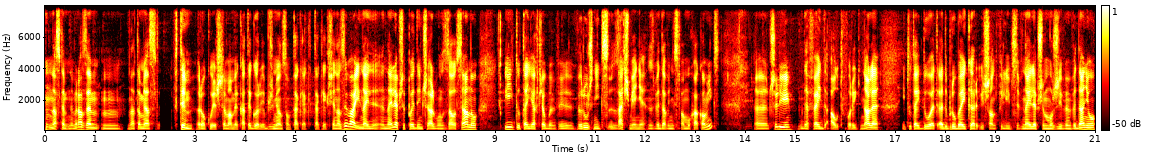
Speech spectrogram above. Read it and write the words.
następnym razem. Mm, natomiast w tym roku jeszcze mamy kategorię brzmiącą tak jak, tak jak się nazywa i naj, najlepszy pojedynczy album z oceanu i tutaj ja chciałbym wy, wyróżnić zaćmienie z wydawnictwa Mucha Comics, e, czyli The Fade Out w oryginale i tutaj duet Ed Brubaker i Sean Phillips w najlepszym możliwym wydaniu.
